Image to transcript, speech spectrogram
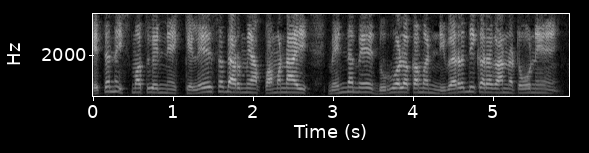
එතන ඉස්මතු වෙන්නේ කෙලෙස් ධර්මයක් පමණයි. මෙන්න මේ දුර්වලකම නිවැරදි කරගන්නට ඕනේ.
